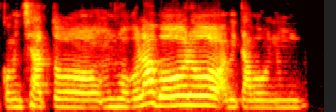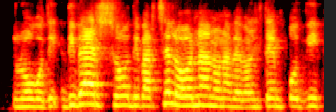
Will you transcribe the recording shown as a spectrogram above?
cominciato un nuovo lavoro, abitavo in un luogo di- diverso di Barcellona, non avevo il tempo di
